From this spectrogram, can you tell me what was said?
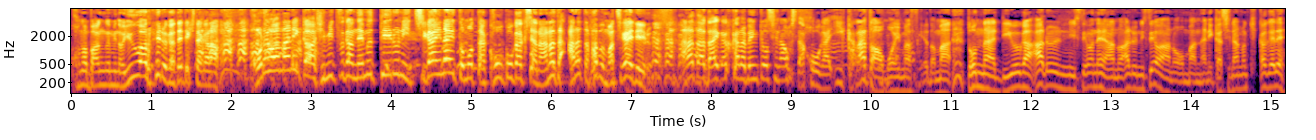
この番組の URL が出てきたから、これは何か秘密が眠っているに違いないと思った考古学者のあなた、あなた多分間違えている。あなたは大学から勉強し直した方がいいかなとは思いますけど、まあ、どんな理由があるにせよね、あの、あるにせよ、あの、まあ、何かしらのきっかけで、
